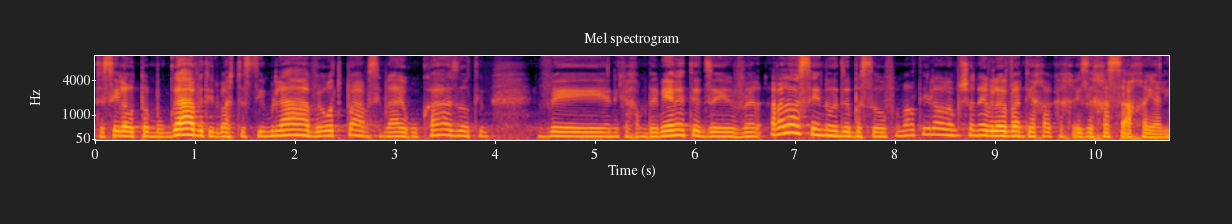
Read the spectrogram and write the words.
תעשי לה עוד פעם עוגה ותלבש את השמלה, ועוד פעם, השמלה הירוקה הזאת. ואני ככה מדמיינת את זה, ו... אבל לא עשינו את זה בסוף. אמרתי, לא, לא משנה, ולא הבנתי אחר כך איזה חסך היה לי.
